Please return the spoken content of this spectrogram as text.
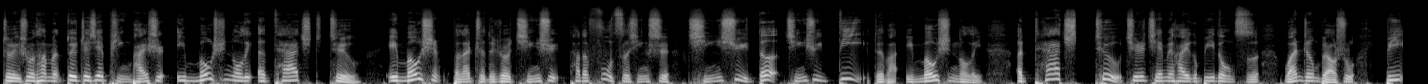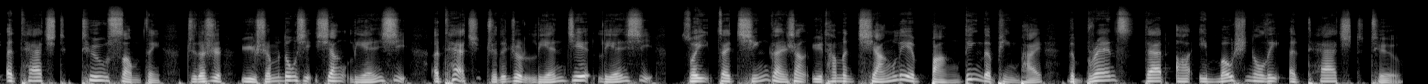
这里说他们对这些品牌是 emotionally attached to。Emotion 本来指的就是情绪，它的副词形式情绪的情绪的，对吧？Emotionally attached to，其实前面还有一个 be 动词，完整表述 be attached to something，指的是与什么东西相联系。Attach 指的就是连接、联系，所以在情感上与他们强烈绑定的品牌，the brands that are emotionally attached to。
